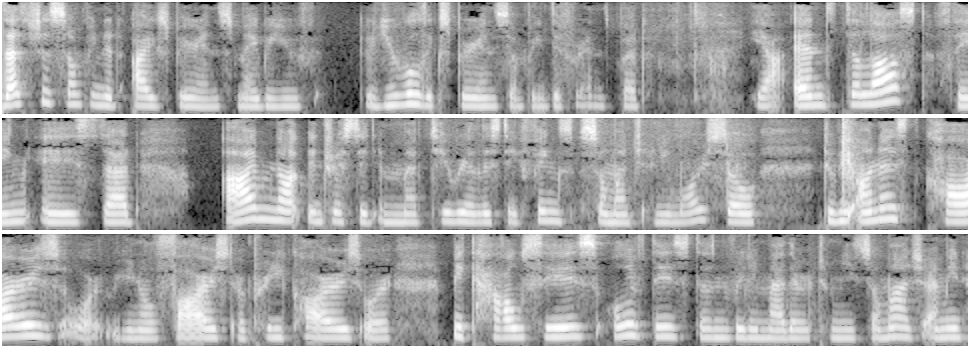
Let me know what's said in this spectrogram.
that's just something that I experience. Maybe you've you will experience something different, but yeah. And the last thing is that I'm not interested in materialistic things so much anymore. So, to be honest, cars or you know, fast or pretty cars or big houses, all of this doesn't really matter to me so much. I mean,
